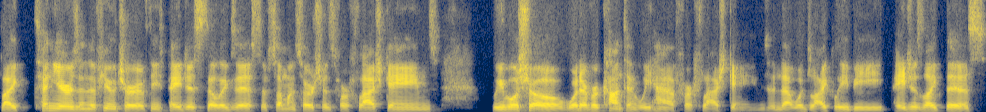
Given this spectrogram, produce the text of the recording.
like 10 years in the future, if these pages still exist, if someone searches for Flash games, we will show whatever content we have for Flash games. And that would likely be pages like this,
